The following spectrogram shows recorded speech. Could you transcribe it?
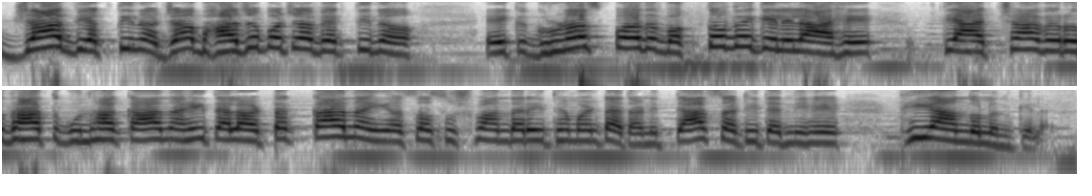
ज्या व्यक्तीनं ज्या भाजपच्या व्यक्तीनं एक घृणास्पद वक्तव्य केलेलं आहे त्याच्या विरोधात गुन्हा का नाही त्याला अटक का नाही असं सुषमा अंधारे इथे म्हणतात आणि त्यासाठी त्यांनी हे ठिय्या आंदोलन केलं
